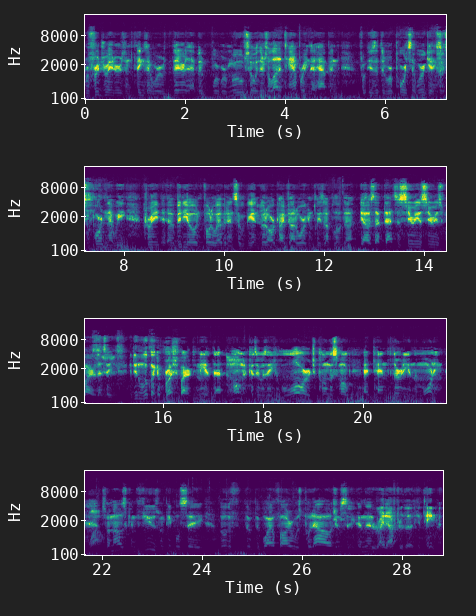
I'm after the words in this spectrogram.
refrigerators and things that were there that been, were, were moved. So there's a lot of tampering that happened. Is it the reports that we're getting? So it's important that we create a video and photo evidence. So again, go to archive.org and please upload that. Yeah, I was like, that's a serious, serious fire. That's a. It didn't look like a brush fire to me at that moment because it was a large plume of smoke at 10:30 in the morning. Wow. So I'm always confused when people say, "Oh, the, the, the wildfire was put out," and, Interesting. and then right after the containment,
